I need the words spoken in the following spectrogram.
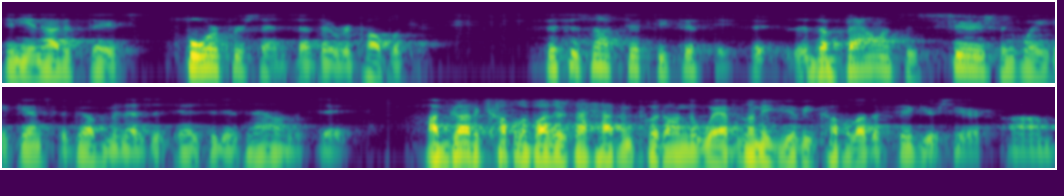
in the United States, 4% said they're Republican. This is not 50-50. The balance is seriously weighed against the government as it, as it is now in the States. I've got a couple of others I haven't put on the web. Let me give you a couple other figures here. Um,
